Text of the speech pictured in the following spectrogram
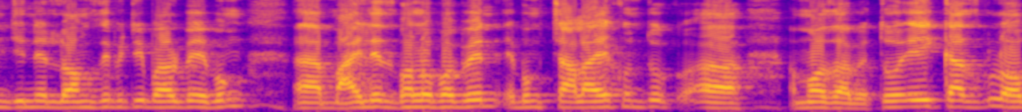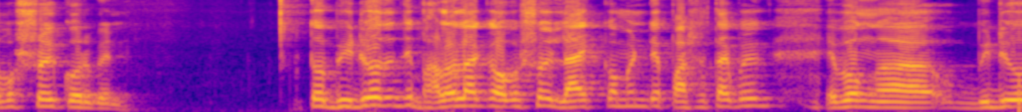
ইঞ্জিনের লংজিভিটি বাড়বে এবং মাইলেজ ভালো পাবেন এবং চালায় কিন্তু মজা হবে। তো এই কাজগুলো অবশ্যই করবেন। তো ভিডিও যদি ভালো লাগে, অবশ্যই লাইক কমেন্টে পাশে থাকবেন এবং ভিডিও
